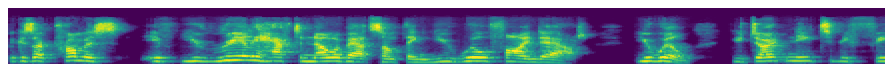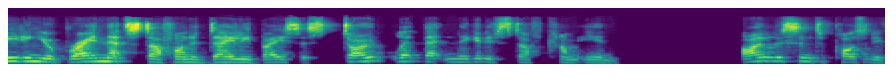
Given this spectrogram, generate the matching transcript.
Because I promise, if you really have to know about something, you will find out. You will. You don't need to be feeding your brain that stuff on a daily basis. Don't let that negative stuff come in. I listen to positive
